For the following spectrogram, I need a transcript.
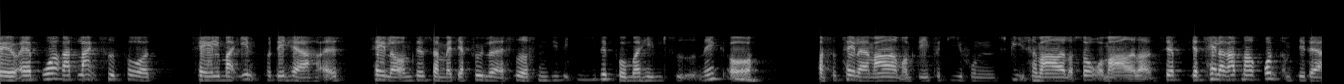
øh, og jeg bruger ret lang tid på at tale mig ind på det her, og jeg taler om det som, at jeg føler, at jeg sidder sådan en lille ile på mig hele tiden, ikke? Og, mm. og så taler jeg meget om, om det er, fordi hun spiser meget, eller sover meget, eller, så jeg, jeg taler ret meget rundt om det der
